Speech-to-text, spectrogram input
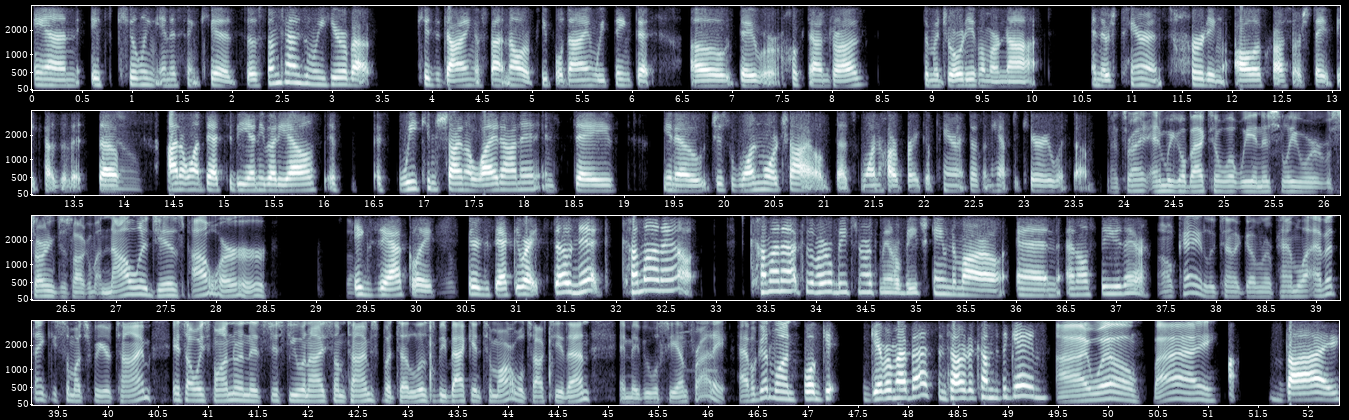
and it's killing innocent kids. So sometimes when we hear about kids dying of fentanyl or people dying, we think that oh, they were hooked on drugs. The majority of them are not. And there's parents hurting all across our state because of it. So I, I don't want that to be anybody else. If if we can shine a light on it and save you know, just one more child. That's one heartbreak a parent doesn't have to carry with them. That's right. And we go back to what we initially were starting to talk about. Knowledge is power. So. Exactly. You're exactly right. So, Nick, come on out. Come on out to the Myrtle Beach North Myrtle Beach game tomorrow, and and I'll see you there. Okay, Lieutenant Governor Pamela Evette, thank you so much for your time. It's always fun when it's just you and I sometimes, but uh, Liz will be back in tomorrow. We'll talk to you then, and maybe we'll see you on Friday. Have a good one. Well, get, give her my best and tell her to come to the game. I will. Bye. Bye.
